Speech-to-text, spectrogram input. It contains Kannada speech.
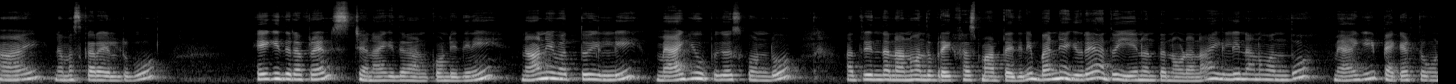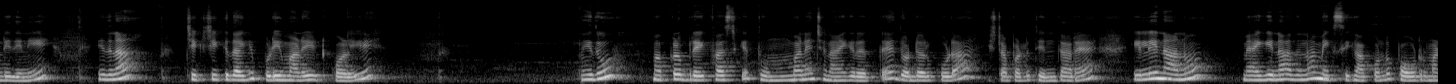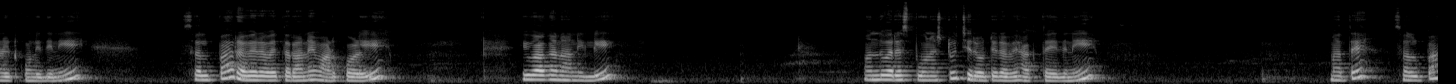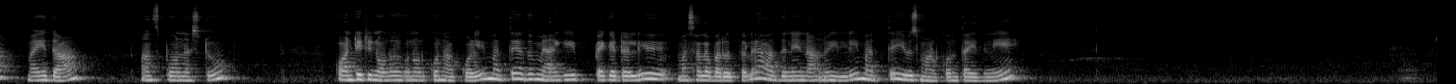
ಹಾಯ್, ನಮಸ್ಕಾರ ಎಲ್ರಿಗೂ. ಹೇಗಿದ್ದೀರಾ ಫ್ರೆಂಡ್ಸ್ ಚೆನ್ನಾಗಿದ್ದೀರಾ ಅಂದ್ಕೊಂಡಿದ್ದೀನಿ ನಾನಿವತ್ತು ಇಲ್ಲಿ ಮ್ಯಾಗಿ ಉಪಯೋಗಿಸ್ಕೊಂಡು ಅದರಿಂದ ನಾನು ಒಂದು ಬ್ರೇಕ್ಫಾಸ್ಟ್ ಮಾಡ್ತಾಯಿದ್ದೀನಿ ಬನ್ನಿ ಆಗಿದ್ರೆ ಅದು ಏನು ಅಂತ ನೋಡೋಣ. ಇಲ್ಲಿ ನಾನು ಒಂದು ಮ್ಯಾಗಿ ಪ್ಯಾಕೆಟ್ ತೊಗೊಂಡಿದ್ದೀನಿ. ಇದನ್ನು ಚಿಕ್ಕ ಚಿಕ್ಕದಾಗಿ ಪುಡಿ ಮಾಡಿ ಇಟ್ಕೊಳ್ಳಿ. ಇದು ಮಕ್ಕಳು ಬ್ರೇಕ್ಫಾಸ್ಟ್ಗೆ ತುಂಬಾ ಚೆನ್ನಾಗಿರುತ್ತೆ. ದೊಡ್ಡವರು ಕೂಡ ಇಷ್ಟಪಟ್ಟು ತಿಂತಾರೆ. ಇಲ್ಲಿ ನಾನು ಮ್ಯಾಗಿನ ಅದನ್ನು ಮಿಕ್ಸಿಗೆ ಹಾಕ್ಕೊಂಡು ಪೌಡ್ರ್ ಮಾಡಿ ಇಟ್ಕೊಂಡಿದ್ದೀನಿ. ಸ್ವಲ್ಪ ರವೆ ರವೆ ಥರನೇ ಮಾಡ್ಕೊಳ್ಳಿ. ಇವಾಗ ನಾನಿಲ್ಲಿ ಒಂದೂವರೆ ಸ್ಪೂನಷ್ಟು ಚಿರೋಟಿ ರವೆ ಹಾಕ್ತಾಯಿದ್ದೀನಿ ಮತ್ತು ಸ್ವಲ್ಪ ಮೈದಾ ಒಂದು ಸ್ಪೂನಷ್ಟು ಕ್ವಾಂಟಿಟಿ ನೋಡ ನೋಡ್ಕೊಂಡು ಹಾಕ್ಕೊಳ್ಳಿ. ಮತ್ತು ಅದು ಮ್ಯಾಗಿ ಪ್ಯಾಕೆಟಲ್ಲಿ ಮಸಾಲ ಬರುತ್ತಲ್ಲ ಅದನ್ನೇ ನಾನು ಇಲ್ಲಿ ಮತ್ತೆ ಯೂಸ್ ಮಾಡ್ಕೊತಾ ಇದ್ದೀನಿ.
